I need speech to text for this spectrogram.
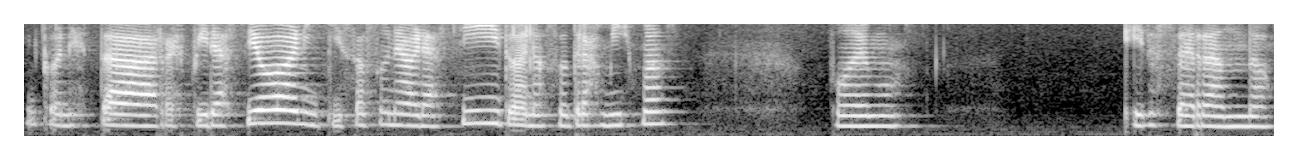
Y con esta respiración y quizás un abracito a nosotras mismas, podemos ir cerrando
